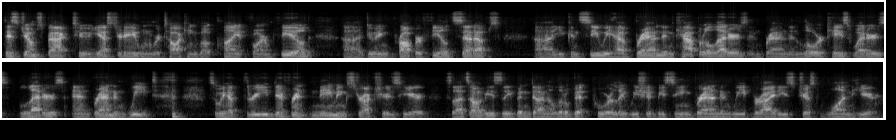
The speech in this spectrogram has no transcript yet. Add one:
this jumps back to yesterday when we're talking about client farm field, uh, doing proper field setups. Uh, you can see we have Brandon capital letters and Brandon lowercase letters, letters and Brandon wheat. so we have three different naming structures here so that's obviously been done a little bit poorly. We should be seeing Brandon wheat varieties, just one here.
